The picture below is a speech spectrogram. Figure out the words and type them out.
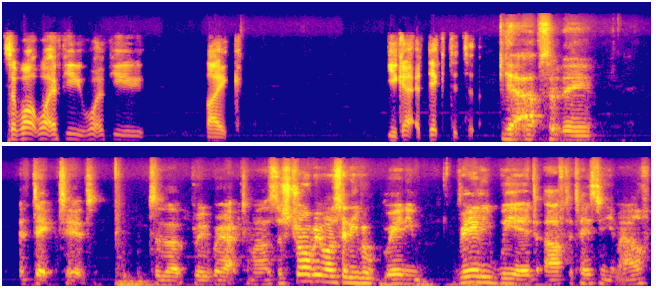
So what? What if you? What if you, like, you get addicted to them? Yeah, absolutely addicted to the blueberry Actimels. The strawberry ones are even really, really weird after tasting your mouth.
